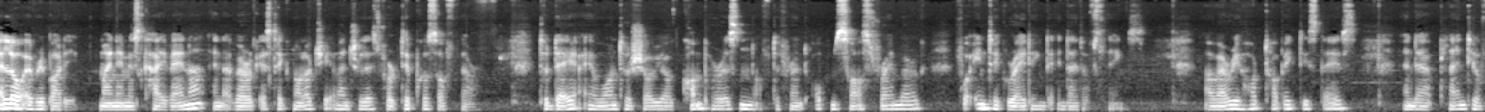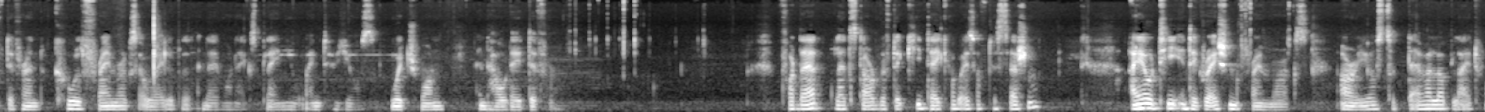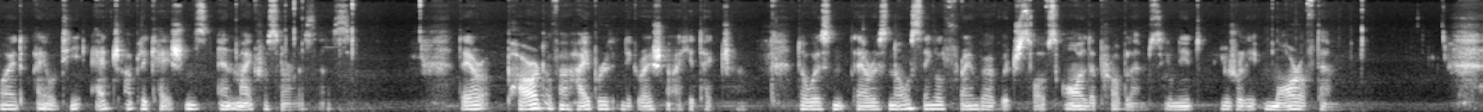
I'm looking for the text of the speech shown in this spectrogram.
Hello everybody, my name is Kai Waehner and I work as technology evangelist for TIBCO Software. Today I want to show you a comparison of different open source framework for integrating the Internet of Things. A very hot topic these days and there are plenty of different cool frameworks available and I want to explain you when to use which one and how they differ. For that, let's start with the key takeaways of this session. IoT integration frameworks are used to develop lightweight IoT edge applications and microservices. They are part of a hybrid integration architecture. There is, there is no single framework which solves all the problems. You need usually more of them.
